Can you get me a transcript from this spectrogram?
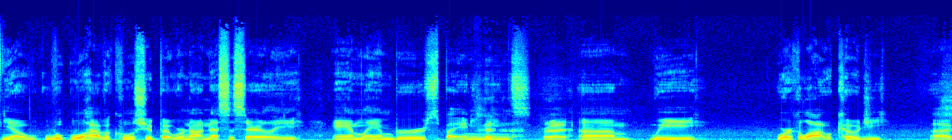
you know, we'll, we'll have a coolship, but we're not necessarily AmLam brewers by any means. Right. Um, we work a lot with Koji. Uh,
